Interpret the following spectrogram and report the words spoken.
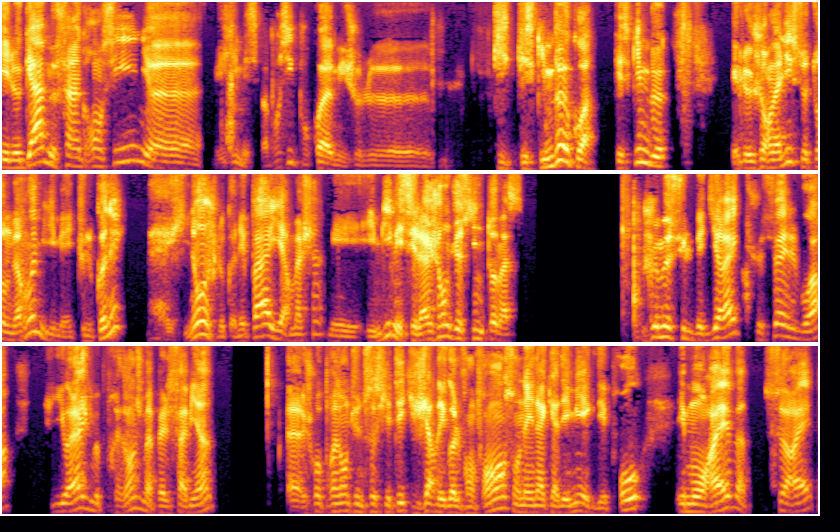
Et le gars me fait un grand signe. je dis, mais c'est pas possible, pourquoi Mais je le. Qu'est-ce qu'il me veut, quoi Qu'est-ce qu'il me veut? Et le journaliste se tourne vers moi et me dit, mais tu le connais? Ben, je dis non, je le connais pas hier, machin. Mais il me dit, mais c'est l'agent de Justin Thomas. Je me suis levé direct, je suis allé le voir. Je dis voilà, je me présente, je m'appelle Fabien. Euh, je représente une société qui gère des golfs en France. On a une académie avec des pros. Et mon rêve serait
